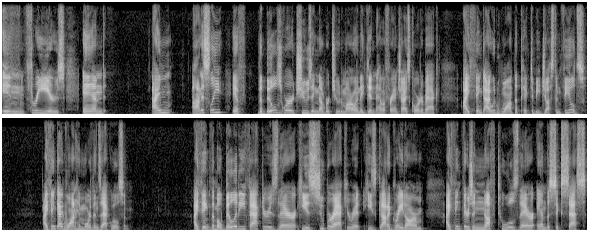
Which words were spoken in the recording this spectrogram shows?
in 3 years and I'm honestly if the Bills were choosing number 2 tomorrow and they didn't have a franchise quarterback, I think I would want the pick to be Justin Fields. I think I'd want him more than Zach Wilson. I think the mobility factor is there. He is super accurate. He's got a great arm. I think there's enough tools there and the success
